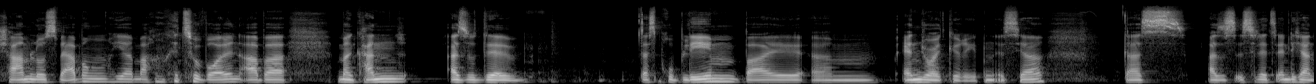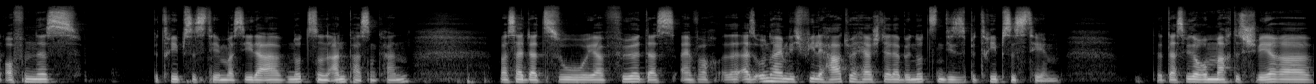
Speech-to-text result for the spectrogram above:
schamlos Werbung hier machen zu wollen, aber man kann, also der, das Problem bei ähm, Android-Geräten ist ja, dass, also es ist letztendlich ein offenes Betriebssystem, was jeder nutzen und anpassen kann was halt dazu ja führt, dass einfach, also unheimlich viele Hardwarehersteller benutzen dieses Betriebssystem. Das wiederum macht es schwerer,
